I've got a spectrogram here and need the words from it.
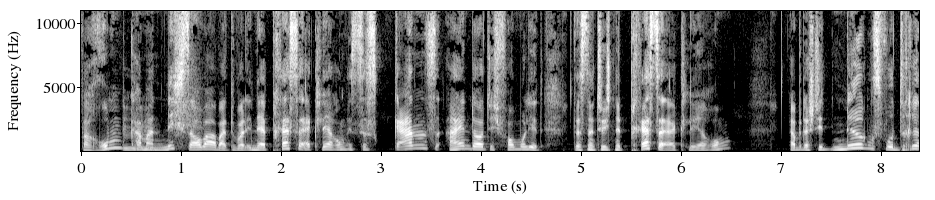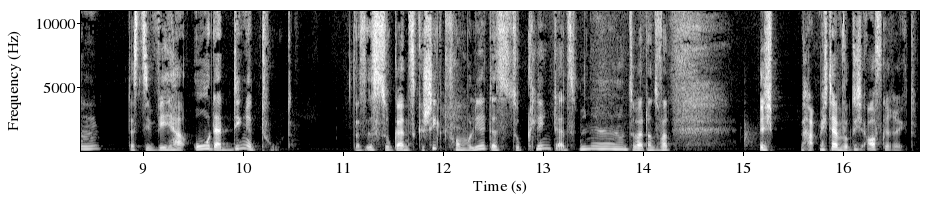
Warum kann man nicht sauber arbeiten? Weil in der Presseerklärung ist das ganz eindeutig formuliert. Das ist natürlich eine Presseerklärung, aber da steht nirgendwo drin, dass die WHO da Dinge tut. Das ist so ganz geschickt formuliert, dass es so klingt, als und so weiter und so fort. Ich habe mich da wirklich aufgeregt.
